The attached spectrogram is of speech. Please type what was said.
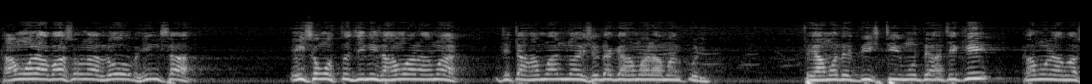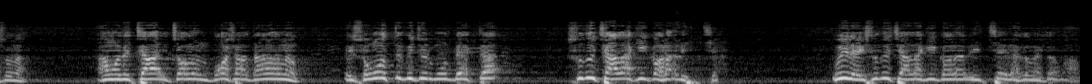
কামনা, বাসনা, লোভ, হিংসা, এই সমস্ত জিনিস আমার আমার, যেটা আমার নয়, সেটাকে আমার আমার করি। তাই আমাদের দৃষ্টির মধ্যে আছে কি? কামনা, বাসনা। আমাদের চাল, চলন, বসা, দাঁড়ানো, এই সমস্ত কিছুর মধ্যে একটা শুধু চালাকি করার ইচ্ছা। বুঝলে? শুধু চালাকি করার ইচ্ছে, এরকম একটা ভাব।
